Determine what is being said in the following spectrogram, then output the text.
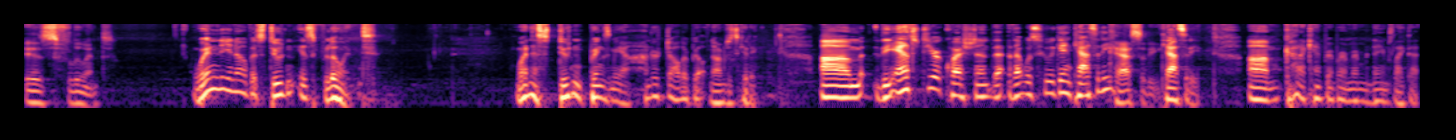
is fluent? When do you know if a student is fluent? When a student brings me a $100 bill. No, I'm just kidding. Um, the answer to your question, that, that was who again? Cassidy? Cassidy. Cassidy. Um, God, I can't remember, remember names like that.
